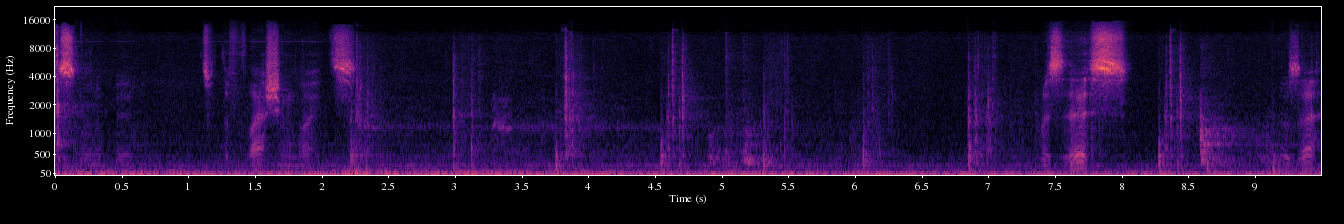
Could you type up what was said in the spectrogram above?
Just a little bit. What's with the flashing lights? What is this? What was that?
